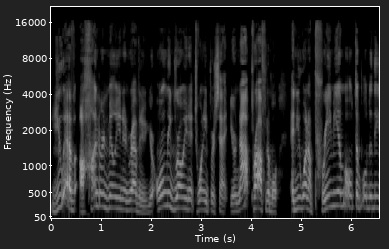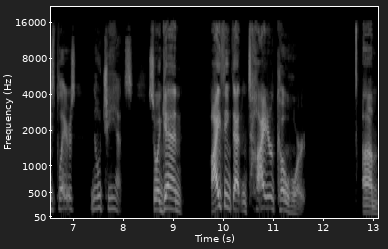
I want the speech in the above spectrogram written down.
you have 100 million in revenue. You're only growing at 20%. You're not profitable and you want a premium multiple to these players? No chance. So again, I think that entire cohort um,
